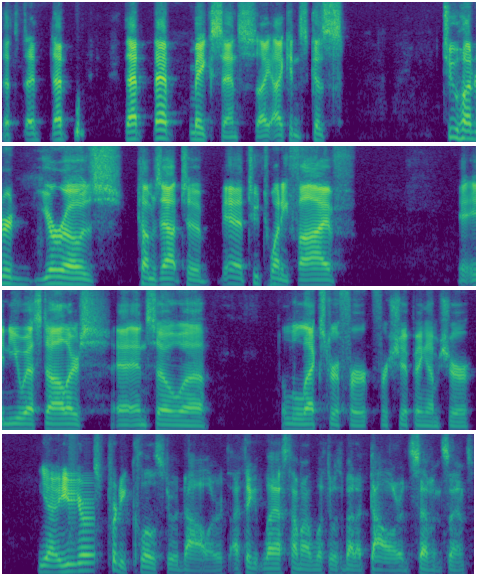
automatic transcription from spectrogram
that's that that that that makes sense. I, I can because 200 euros comes out to yeah, 225 in U.S. dollars, and so uh, a little extra for for shipping, I'm sure. Yeah, Europe's pretty close to a dollar. I think last time I looked, it was about a dollar and seven cents.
